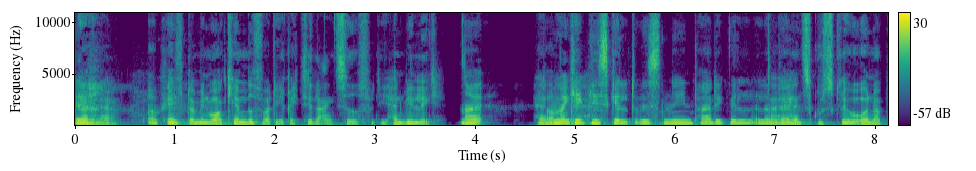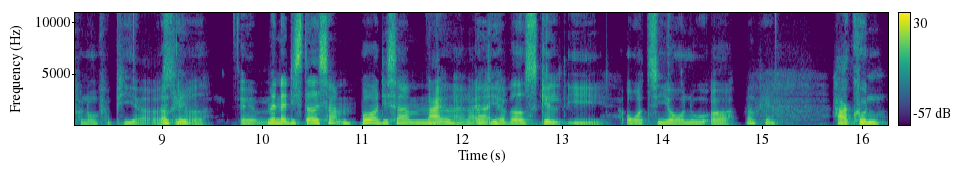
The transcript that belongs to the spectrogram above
Ja, mener okay. Efter min mor kæmpede for det i rigtig lang tid, fordi han ville ikke. Nej. Han, og man kan ikke blive skilt, hvis den ene part ikke vil? Eller nej, hvordan? han skulle skrive under på nogle papirer og okay. sådan noget. Øhm, Men er de stadig sammen? Bor de sammen? Nej, nej, nej, nej. De har været skilt i over 10 år nu, og okay. har kun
